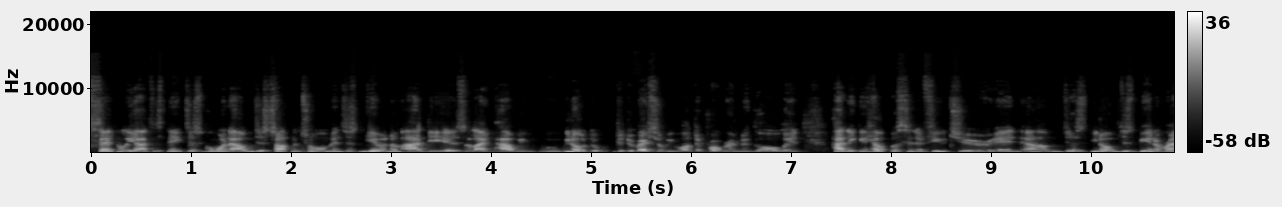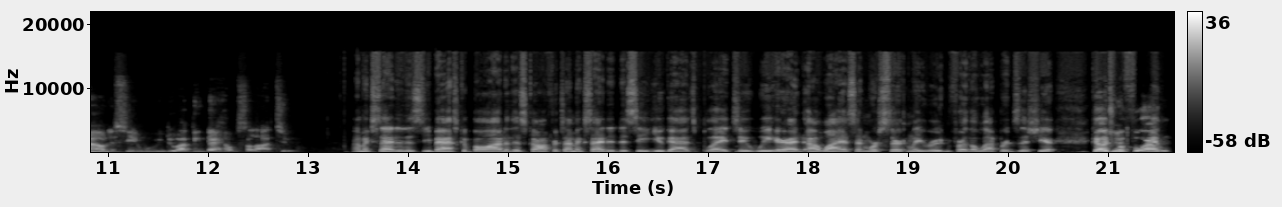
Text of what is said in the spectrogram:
secondly, I just think just going out and just talking to them and just giving them ideas like how we, you know, the, the direction we want the program to go and how they can help us in the future, and um, just you know, just being around and seeing what we do. I think that helps a lot too. I'm excited to see basketball out of this conference. I'm excited to see you guys play too. We here at uh, YSN, we're certainly rooting for the Leopards this year. Coach, yeah. before I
